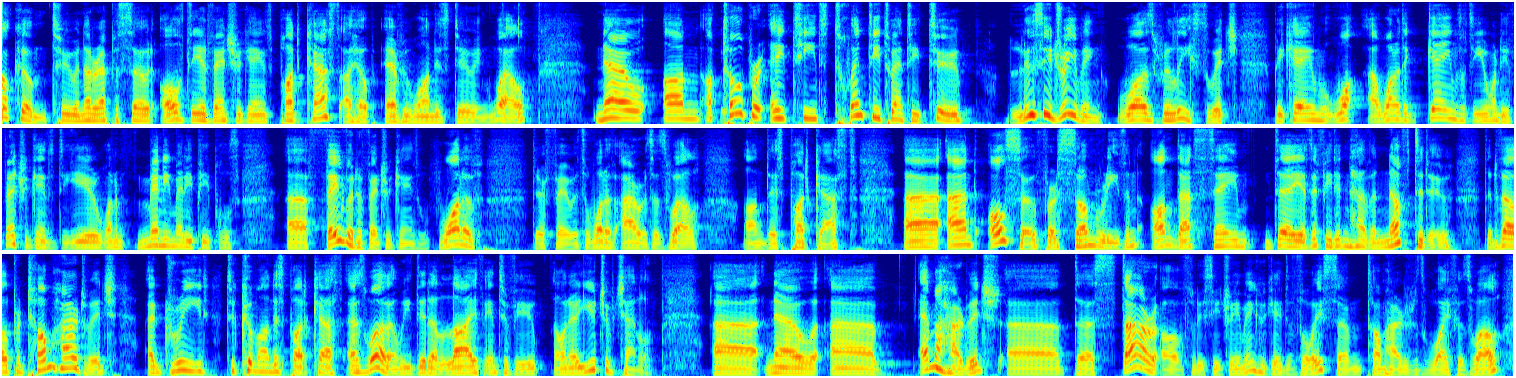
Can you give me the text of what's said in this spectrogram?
Welcome to another episode of the Adventure Games podcast. I hope everyone is doing well. Now, on October 18th, 2022, Lucy Dreaming was released, which became one, uh, one of the games of the year, one of the adventure games of the year, one of many, many people's uh, favorite adventure games, one of their favorites, and one of ours as well on this podcast. Uh, and also, for some reason, on that same day, as if he didn't have enough to do, the developer Tom Hardwidge agreed to come on this podcast as well, and we did a live interview on our YouTube channel. Uh, now, uh, Emma Hardwidge, uh, the star of Lucy Dreaming, who gave the voice, um, Tom Hardwidge's wife as well.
